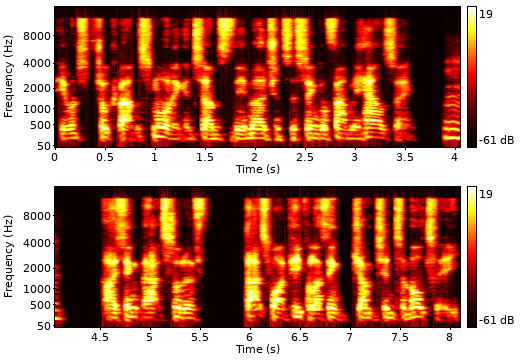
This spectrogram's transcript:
he wanted to talk about this morning in terms of the emergence of single family housing. Mm. I think that sort of that's why people, I think, jumped into multi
